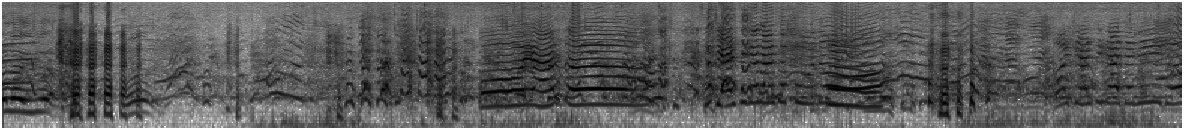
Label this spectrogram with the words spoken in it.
Wala, hindi. Hoy, Jessica, dali, go!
